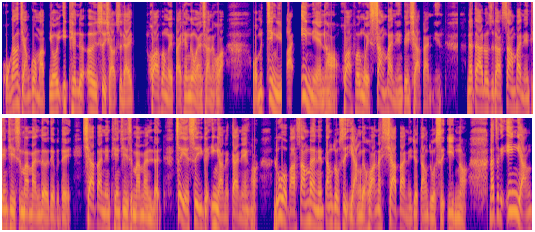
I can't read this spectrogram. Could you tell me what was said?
我刚刚讲过嘛，由一天的二十四小时来划分为白天跟晚上的话。我们进于把一年哈划分为上半年跟下半年。那大家都知道，上半年天气是慢慢热，对不对？下半年天气是慢慢冷，这也是一个阴阳的概念哈。如果把上半年当做是阳的话，那下半年就当做是阴哦。那这个阴阳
